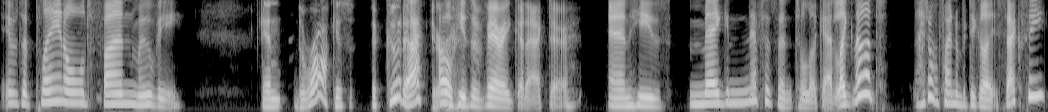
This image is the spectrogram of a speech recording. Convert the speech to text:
it was a plain old fun movie. And The Rock is a good actor. Oh, he's a very good actor. And he's magnificent to look at. Like not I don't find him particularly sexy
